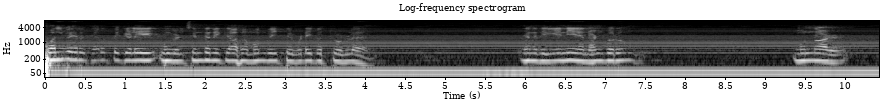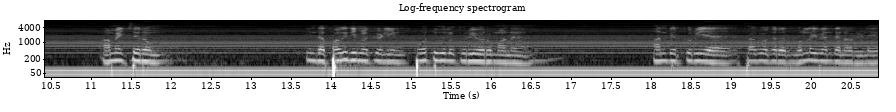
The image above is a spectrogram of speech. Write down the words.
பல்வேறு கருத்துக்களை உங்கள் சிந்தனைக்காக முன்வைத்து விடைபெற்றுள்ள எனது இனிய நண்பரும் முன்னாள் அமைச்சரும் இந்த பகுதி மக்களின் போற்றுதலுக்குரியவருமான அன்பிற்குரிய சகோதரர் முல்லைவேந்தன் அவர்களே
